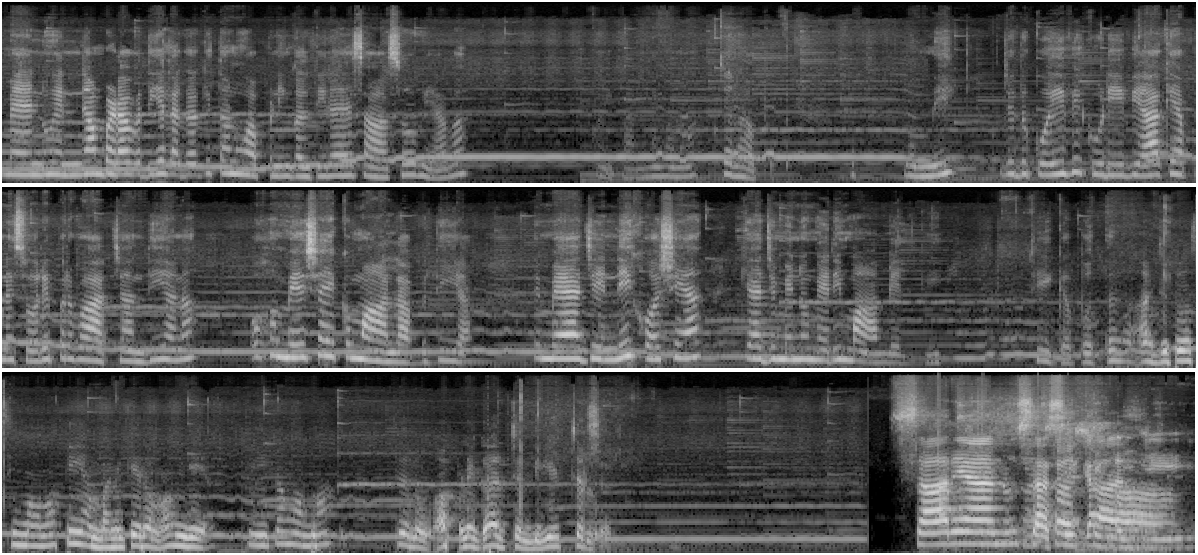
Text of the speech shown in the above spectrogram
ਮੈਨੂੰ ਇੰਨਾ ਬੜਾ ਵਧੀਆ ਲੱਗਾ ਕਿ ਤੁਹਾਨੂੰ ਆਪਣੀ ਗਲਤੀ ਦਾ ਅਹਿਸਾਸ ਹੋ ਗਿਆ ਵਾ। ਕੋਈ ਗੱਲ ਨਹੀਂ ਮੰਮਾ। ਚਲਾ ਪੁੱਤ। ਮੰਮੀ ਜਦੋਂ ਕੋਈ ਵੀ ਕੁੜੀ ਵਿਆਹ ਕੇ ਆਪਣੇ ਸਹੁਰੇ ਪਰਿਵਾਰ ਚ ਆਂਦੀ ਆ ਨਾ ਉਹ ਹਮੇਸ਼ਾ ਇੱਕ ਮਾਂ ਲੱਭਦੀ ਆ। ਤੇ ਮੈਂ ਅੱਜ ਇੰਨੀ ਖੁਸ਼ ਆ ਕਿ ਅੱਜ ਮੈਨੂੰ ਮੇਰੀ ਮਾਂ ਮਿਲ ਗਈ। ਠੀਕ ਹੈ ਪੁੱਤ ਅੱਜ ਤੋਂ ਅਸੀਂ ਮਾਵਾਂ ਧੀਆਂ ਬਣ ਕੇ ਰਵਾਂਗੇ। ਠੀਕ ਆ ਮਮਾ। ਚਲੋ ਆਪਣੇ ਘਰ ਚੱਲੀਏ ਚਲੋ। ਸਾਰਿਆਂ ਨੂੰ ਸਤਿ ਸ੍ਰੀ ਅਕਾਲ। ਜੀ।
